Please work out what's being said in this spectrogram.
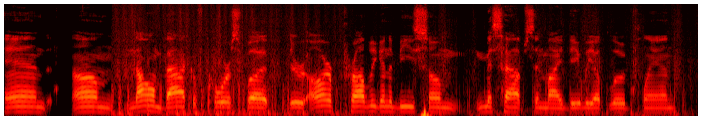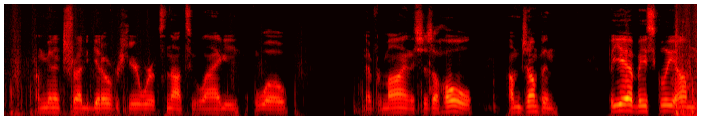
And um, now I'm back, of course, but there are probably going to be some mishaps in my daily upload plan. I'm going to try to get over here where it's not too laggy. Whoa. Never mind, it's just a hole. I'm jumping. But yeah, basically, um,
